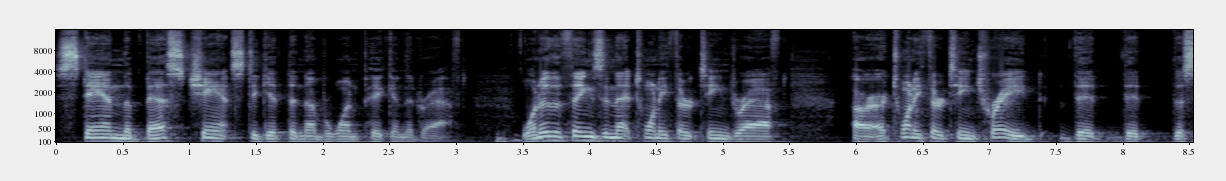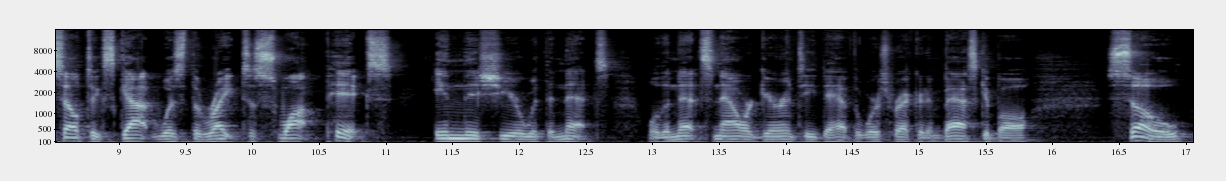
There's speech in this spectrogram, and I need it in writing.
stand the best chance to get the number one pick in the draft. One of the things in that 2013 draft our 2013 trade that that the Celtics got was the right to swap picks in this year with the Nets. Well, the Nets now are guaranteed to have the worst record in basketball. So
